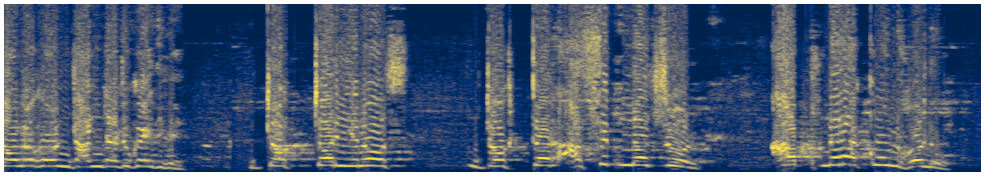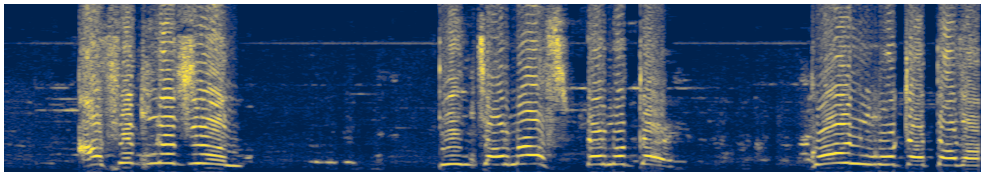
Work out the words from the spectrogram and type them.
জনগণ ঠান্ডা ঢুকাই দিবে। ডক্টর ইউনুস, ডক্টর আসিফ নজরুল, আপনারা কোন হলো? আসিফ নজরুল, তিন চার মাস এর মধ্যে কোন মোটা তাজা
